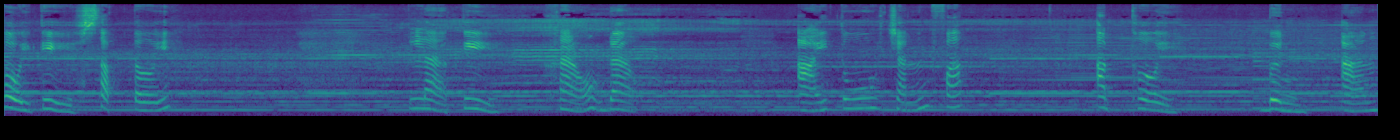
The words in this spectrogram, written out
thời kỳ sắp tới là kỳ khảo đạo. Ái tu chánh pháp, ắt thời bình an.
